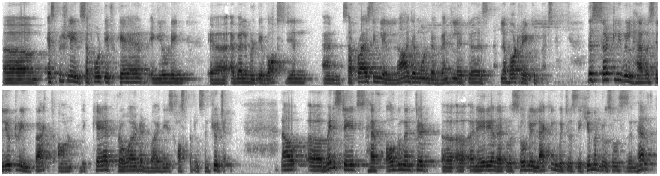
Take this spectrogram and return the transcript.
um, especially in supportive care, including uh, availability of oxygen and surprisingly large amount of ventilators, laboratory equipment. This certainly will have a salutary impact on the care provided by these hospitals in future. Now, uh, many states have augmented uh, uh, an area that was sorely lacking, which was the human resources in health,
